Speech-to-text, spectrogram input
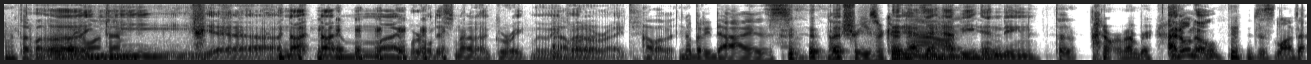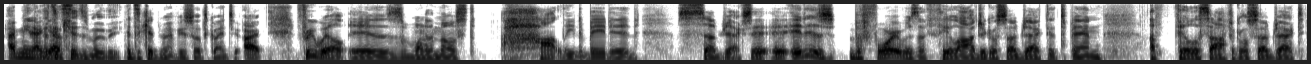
I haven't thought about that movie in a long time. Uh, Yeah, not not in my world. It's not a great movie, I but all right. it. I love it. Nobody dies. No trees are cut It has a happy ending. The- I don't remember. I don't know. Just a long time. I mean, I It's guess it's a kids movie. it's a kids movie, so it's going to. All right. Free will is one of the most hotly debated subjects. It, it, is before it was a theological subject. It's been a philosophical subject,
